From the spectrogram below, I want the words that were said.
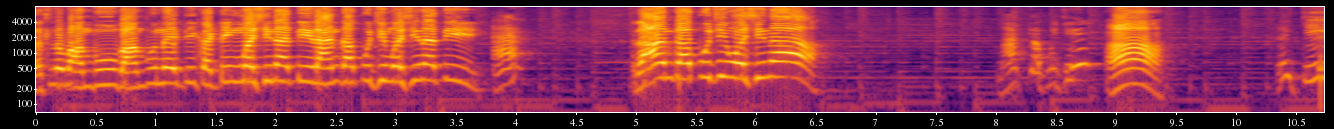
कसलो बांबू? बांबू नाही ती कटिंग मशीन आहे ती रान कापूची मशीन आहे ती. हा? रान कापूची मशीन आ. भात कापूची हा. ती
